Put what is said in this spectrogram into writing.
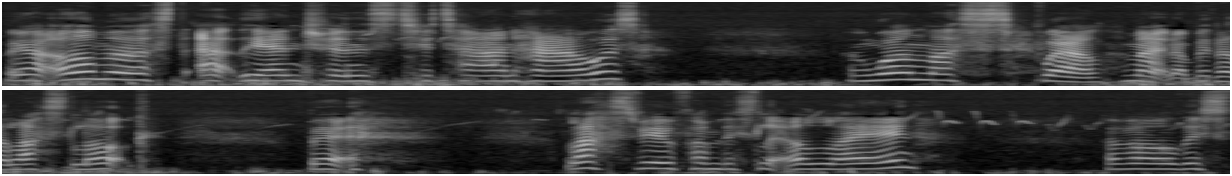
We are almost at the entrance to Tarn Hows and one last, well might not be the last look but last view from this little lane of all this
